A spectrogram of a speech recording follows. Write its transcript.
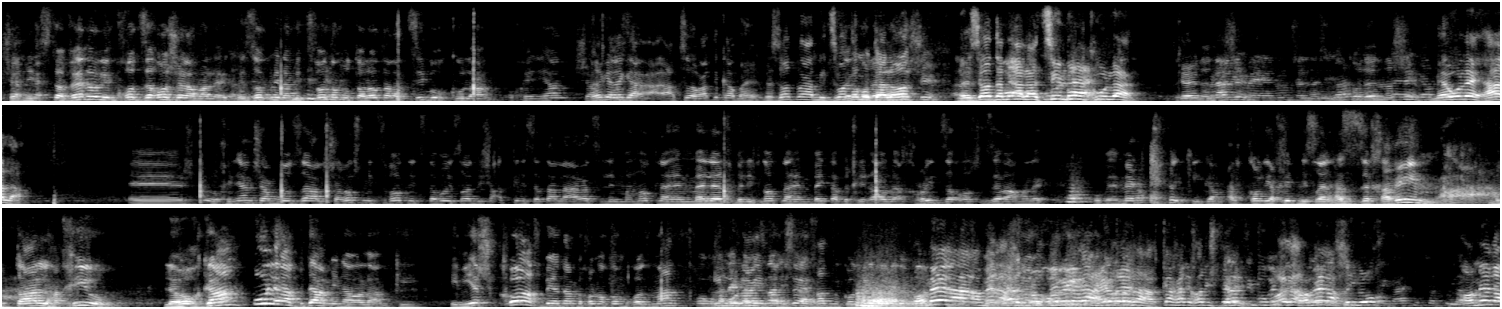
שנצטווינו למחות זרעו של עמלק, וזאת מן המצוות המוטלות על הציבור וכעניין שהכל רגע, רגע, עצור, אל תקרא מהר. וזאת מהמצוות המוטלות. וזאת על הציבור כולל נשים. זה כולל נשים. מעולה, הלאה. אה, וכעניין שאמרו ז"ל, שלוש מצוות נצטוו ישראל בשעת כניסתן לארץ למנות להם מלך ולבנות להם בית הבחירה ולהחריד זרע עמלק. ובאמת, כי גם על כל יחיד מישראל, הזכרים, מוטל החיוב להורגם ולאבדם מן העולם. כי אם יש כוח בידם בכל מקום ובכל זמן, אם אולי לשתיים. אחד מכל זה. אומר אומר החינוך, אין ברירה, אין ברירה, ככה אני יכול וגם אומר. החינוך. אומר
